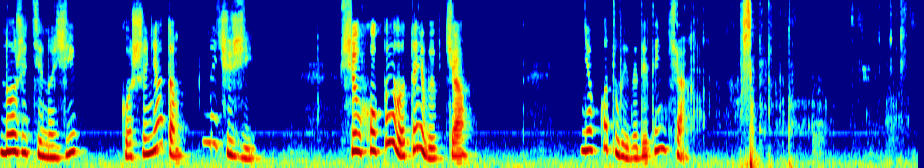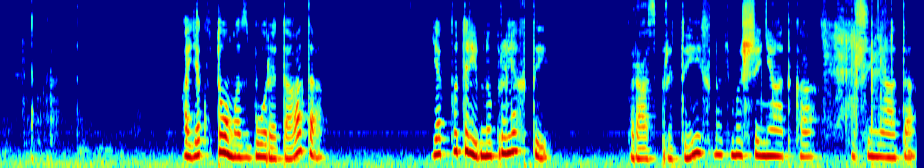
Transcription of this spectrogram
ножиці ножі, кошенятам не чужі. Що вхопило, те й вивча. Нявкотливе дитинча. А як вдома зборе тата, як потрібно прилягти, враз притихнуть мишенятка, кошенята,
